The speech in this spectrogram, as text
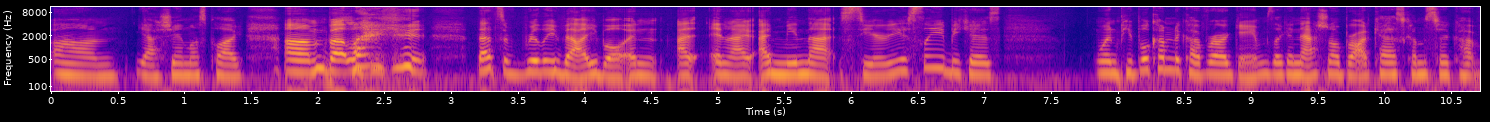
um yeah shameless plug. Um but like that's really valuable. And i and I, I mean that seriously because when people come to cover our games like a national broadcast comes to cover,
